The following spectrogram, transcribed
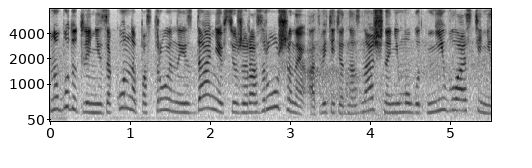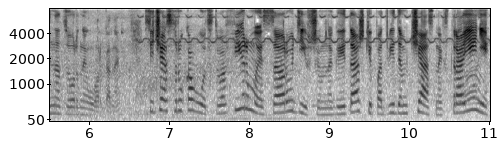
Но будут ли незаконно построенные здания все же разрушены, ответить однозначно не могут ни власти, ни надзорные органы. Сейчас руководство фирмы, соорудившей многоэтажки под видом частных строений,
